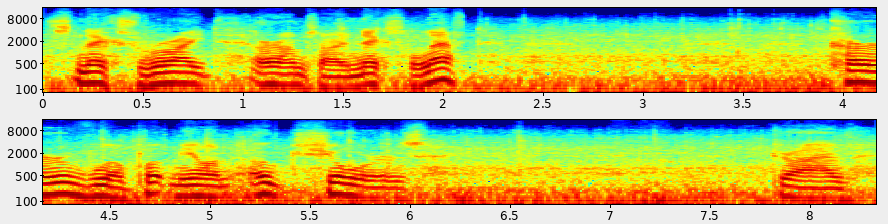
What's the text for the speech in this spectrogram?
This next right, or I'm sorry, next left curve will put me on Oak Shores Drive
